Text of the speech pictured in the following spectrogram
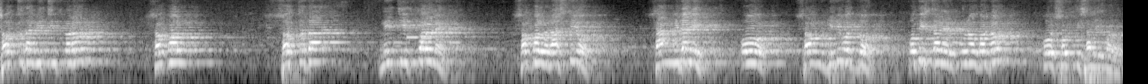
স্বচ্ছতা নিশ্চিতকরণ সকল স্বচ্ছতা নিশ্চিতকরণে সকল রাষ্ট্রীয়, সাংবিধানিক ও সংবিধিবদ্ধ প্রতিষ্ঠানের পুনর্গঠন ও শক্তিশালীকরণ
